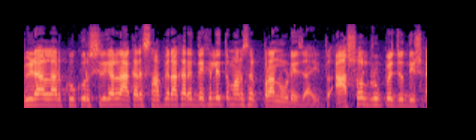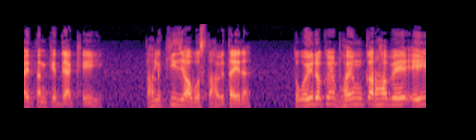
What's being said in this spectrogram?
বিড়াল আর কুকুর শ্রীগালের আকারে, সাপের আকারে দেখলেই তো মানুষের প্রাণ উড়ে যায়। তো আসল রূপে যদি শয়তানকে দেখেই তাহলে কি যে অবস্থা হবে, তাই না? তো ওই রকমই ভয়ঙ্কর হবে এই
